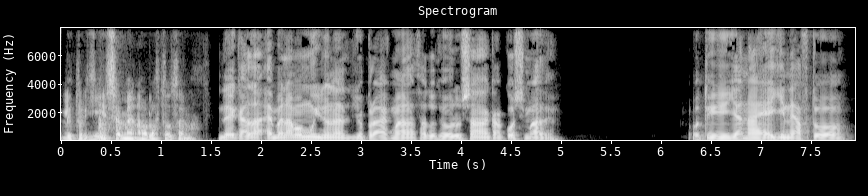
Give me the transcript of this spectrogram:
λειτουργεί σε μένα όλο αυτό το θέμα. Ναι, καλά. Εμένα μου γινόταν ένα τέτοιο πράγμα θα το θεωρούσα κακό σημάδι. Ότι για να έγινε αυτό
